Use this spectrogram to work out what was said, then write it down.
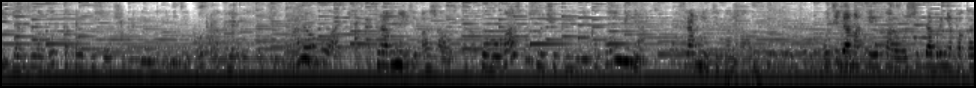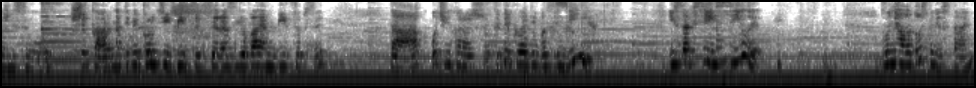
Я взяла вот такой кусочек глины. Видите, вот такой кусочек глины. Сравните, пожалуйста, какой у вас кусочек глины и какой у меня. Сравните, пожалуйста. У тебя, Матвей, хороший. Добрыня, покажи свой. Шикарно. Теперь крути бицепсы, развиваем бицепсы. Так, очень хорошо. Теперь клади посередине. И со всей силы двумя ладошками встань.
